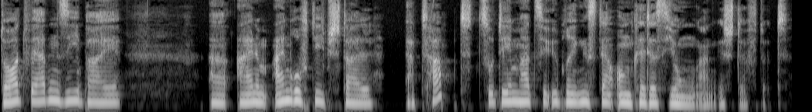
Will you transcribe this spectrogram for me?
Dort werden sie bei äh, einem Einbruchdiebstahl ertappt. Zudem hat sie übrigens der Onkel des Jungen angestiftet.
